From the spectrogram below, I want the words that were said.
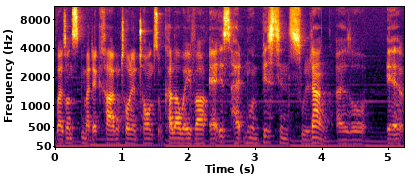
weil sonst immer der Kragen Tone in Tone zum Colorway war. Er ist halt nur ein bisschen zu lang, also er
